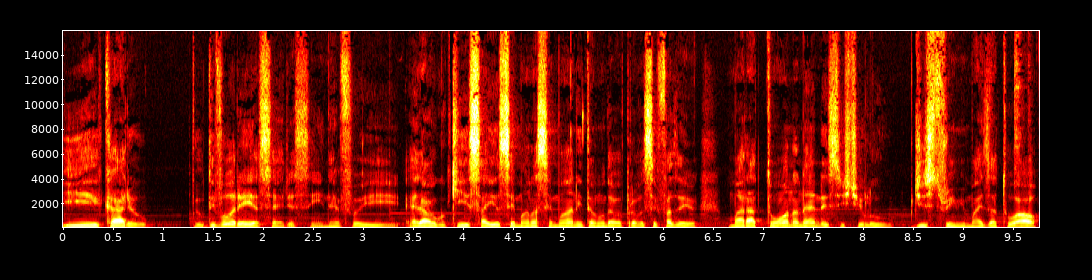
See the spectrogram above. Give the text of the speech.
E, cara, eu, eu devorei a série, assim, né? Foi, era algo que saía semana a semana, então não dava pra você fazer maratona, né? Nesse estilo de streaming mais atual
